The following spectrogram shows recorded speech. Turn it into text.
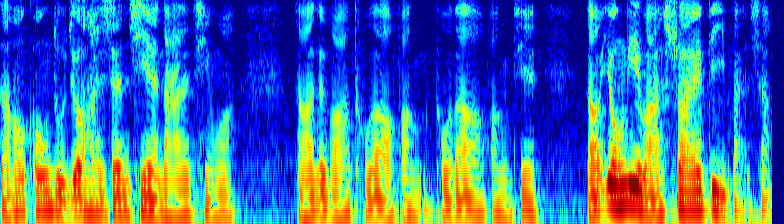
然后公主就很生气的拿着青蛙，然后就把它拖到房拖到房间，然后用力把它摔在地板上。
